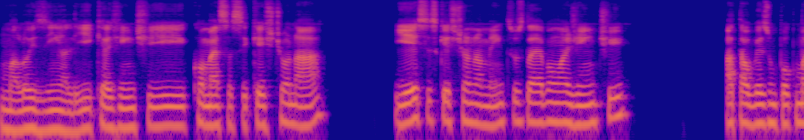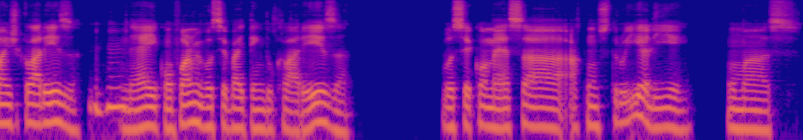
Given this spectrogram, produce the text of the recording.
uma luzinha ali que a gente começa a se questionar, e esses questionamentos levam a gente a talvez um pouco mais de clareza, Uhum. né, e conforme você vai tendo clareza, você começa a construir ali umas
